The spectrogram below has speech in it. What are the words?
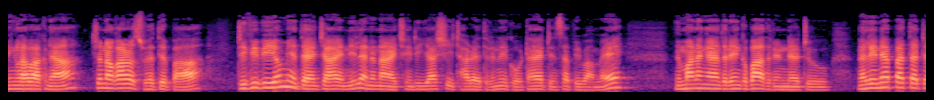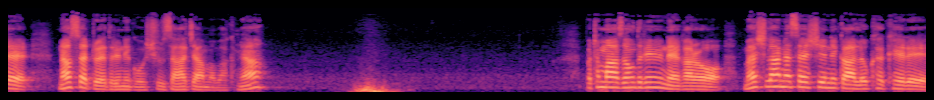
မင်္ဂလာပါခင်ဗျာကျွန်တော်ကတော့ဇွဲတစ်ပါ DVB ရုပ်မြင်သံကြားရဲ့နေ့လည်နှစ်နာရီချိန်ထိရရှိထားတဲ့သတင်းတွေကိုတိုက်ရိုက်တင်ဆက်ပေးပါမယ်မြန်မာနိုင်ငံသတင်းကမ္ဘာသတင်းနဲ့အတူငလင်နဲ့ပတ်သက်တဲ့နောက်ဆက်တွဲသတင်းတွေကိုရှုစားကြမှာပါခင်ဗျာပထမဆုံးသတင်းအနေနဲ့ကတော့မတ်လ28နှစ်ကလှုပ်ခတ်ခဲ့တဲ့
